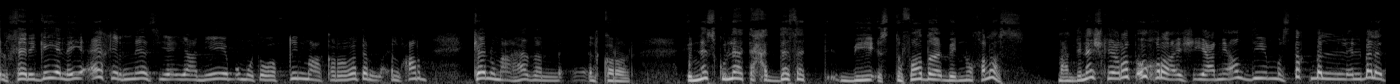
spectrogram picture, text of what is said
الخارجية اللي هي آخر ناس يعني إيه يبقوا متوافقين مع قرارات ال- الحرب كانوا مع هذا ال- القرار. الناس كلها تحدثت باستفاضة بأنه خلاص ما عندناش خيارات أخرى يعني قصدي مستقبل البلد.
